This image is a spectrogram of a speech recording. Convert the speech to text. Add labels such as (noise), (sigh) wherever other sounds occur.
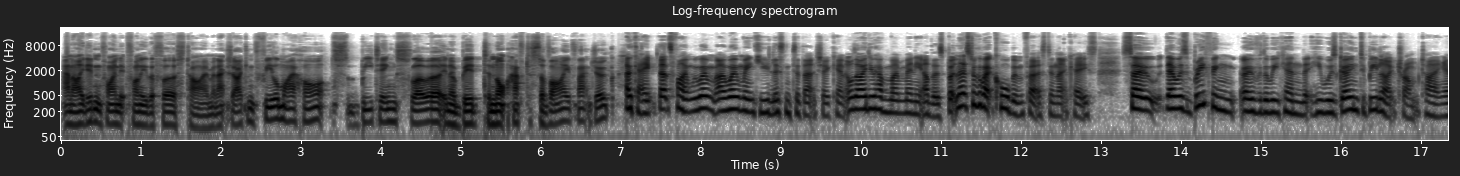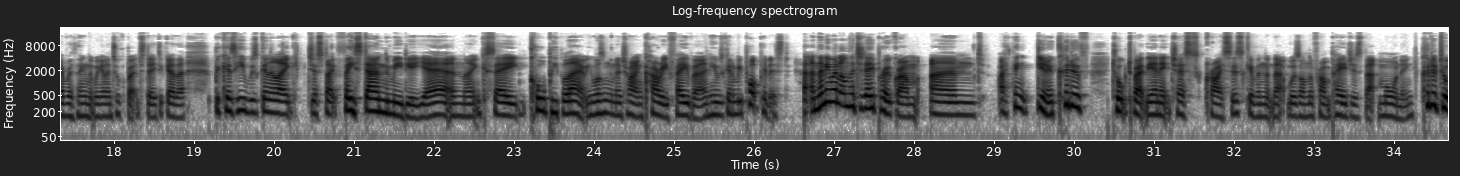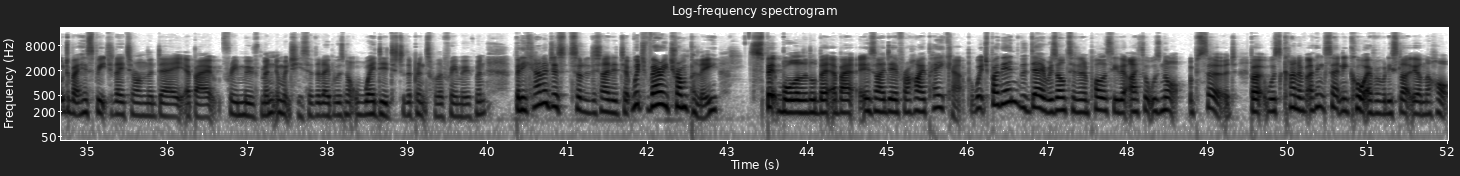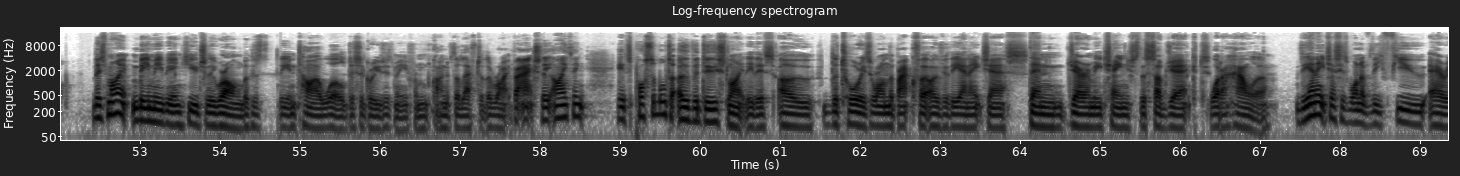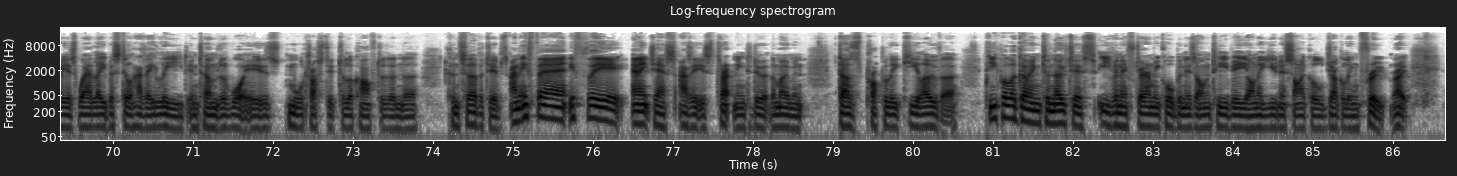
And I didn't find it funny the first time. And actually, I can feel my heart beating slower in a bid to not have to survive that joke. Okay, that's fine. We won't. I won't make you listen to that joke again. Although I do have many others. But let's talk about Corbyn first. In that case, so there was a briefing over the weekend that he was going to be like Trump, tying everything that we're going to talk about today together, because he was going to like just like face down the media, yeah, and like say call people out. He wasn't going to try and curry favour, and he was going to be populist. And then he went on the Today program and I think, you know, could have talked about the NHS crisis, given that that was on the front pages that morning. Could have talked about his speech later on the day about free movement, in which he said the Labour was not wedded to the principle of free movement. But he kind of just sort of decided to, which very trumpily, spitball a little bit about his idea for a high pay cap, which by the end of the day resulted in a policy that I thought was not absurd, but was kind of, I think, certainly caught everybody slightly on the hop. This might be me being hugely wrong because the entire world disagrees with me from kind of the left to the right. But actually, I think it's possible to overdo slightly this oh, the Tories were on the back foot over the NHS, then Jeremy changed the subject. What a howler. The NHS is one of the few areas where Labour still has a lead in terms of what is more trusted to look after than the Conservatives. And if they if the NHS, as it is threatening to do at the moment, does properly keel over, people are going to notice even if Jeremy Corbyn is on TV on a unicycle juggling fruit, right?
